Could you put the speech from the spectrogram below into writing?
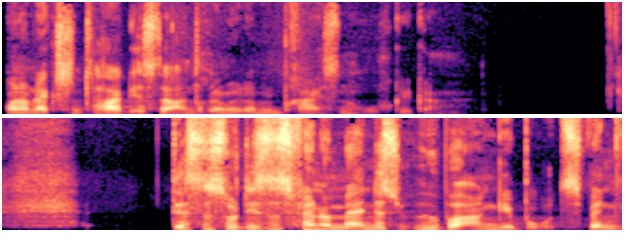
Und am nächsten Tag ist der andere wieder mit den Preisen hochgegangen. Das ist so dieses Phänomen des Überangebots. Wenn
